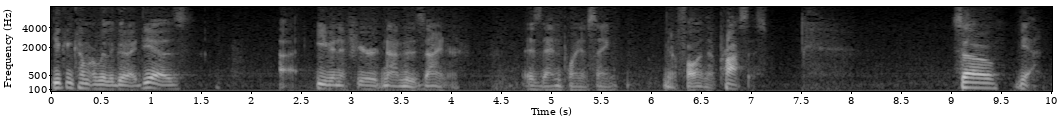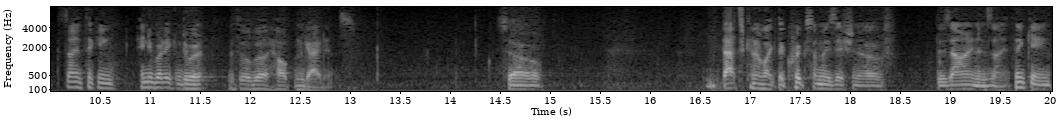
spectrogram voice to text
you can come up with really good ideas uh, even if you're not a designer, is the end point of saying, you know, following that process. So, yeah, design thinking, anybody can do it with a little bit of help and guidance. So, that's kind of like the quick summarization of design and design thinking.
